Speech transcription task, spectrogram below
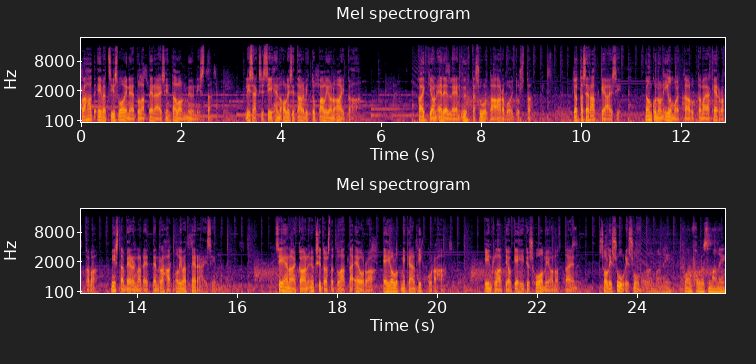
Rahat eivät siis voineet tulla peräisin talon myynnistä. Lisäksi siihen olisi tarvittu paljon aikaa. Kaikki on edelleen yhtä suurta arvoitusta. Jotta se ratkeaisi, jonkun on ilmoittauduttava ja kerrottava, mistä Bernadetten rahat olivat peräisin. Siihen aikaan 11 000 euroa ei ollut mikään pikkuraha. Inflaatiokehitys huomioon ottaen, se oli suuri summa. the money, if one follows the money,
